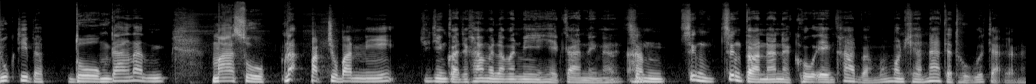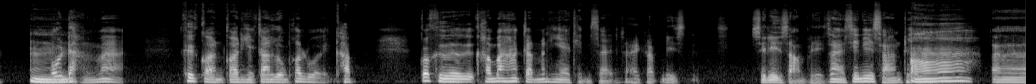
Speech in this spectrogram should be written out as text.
ยุคที่แบบโด่งดังนั่นมาสู่ณปัจจุบันนี้ จริงๆก่อนจะข้ามเวลามันมีเหตุการณ์หนึ่งนะซึ่งซึ่งซึ่งตอนนั้นน่ะครูเองคาดหวังว่ามอนแคนน่าจะถูกรู้จักแล้วนะอืมเพราะดังมาก คือก่อนก่อนเหตุการณ์หลวงพ่อรวยครับ ก็คือคำว่าฮักกันมันเฮียถิ่มใส่ใช่ครับมีซีรีส์สามเพลงใช่ซีรีส์สามเทปอ๋ออ่า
